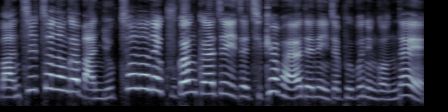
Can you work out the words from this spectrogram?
17,000원과 16,000원의 구간까지 이제 지켜봐야 되는 이제 부분인 건데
